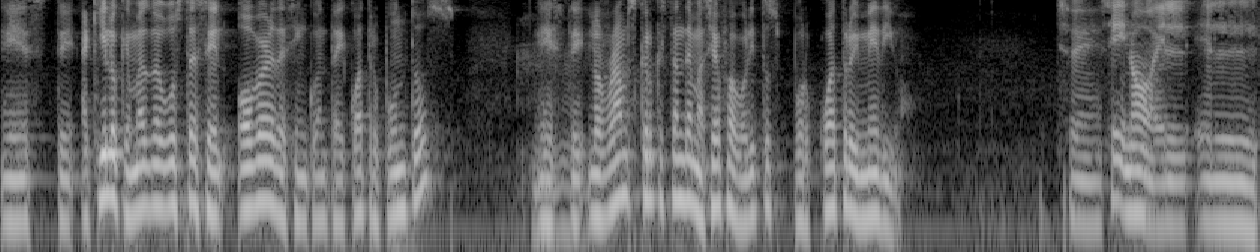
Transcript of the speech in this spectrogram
Este, aquí lo que más me gusta es el over de 54 puntos. Este, los Rams creo que están demasiado favoritos por cuatro y medio. Sí, sí, no, el... el-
